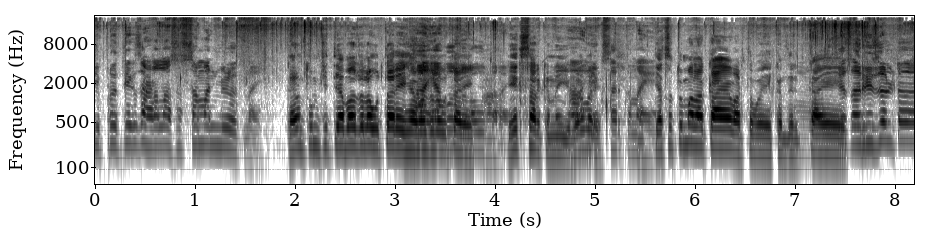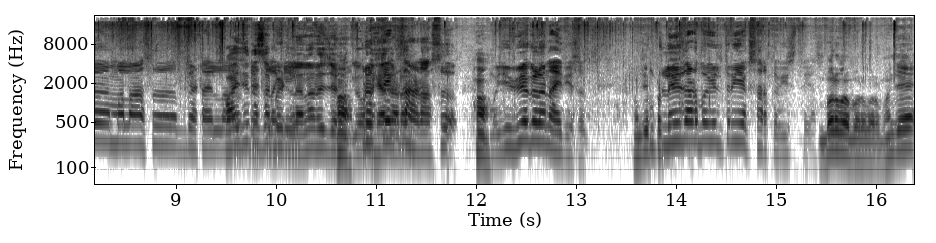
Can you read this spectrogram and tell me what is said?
ते प्रत्येक झाडाला असं समान मिळत नाही. कारण तुमची त्या बाजूला उतार आहे ह्या हा, बाजूला ह्या उतार बाजूला उतार आहे. आहे. एकसारखं नाही हा, बरोबर आहे? एकसारखं नाही त्याचं तुम्हाला काय वाटतं एकंदरीत काय त्याचा रिझल्ट मला असं भेटायला पाहिजे तसा भेटला की भेटला ना रिझल्ट प्रत्येक झाड असं. म्हणजे वेगळं नाही दिसत. म्हणजे कुठलंही झाड बघेल तरी एकसारखं दिसतंय असं. बरोबर बरोबर. म्हणजे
